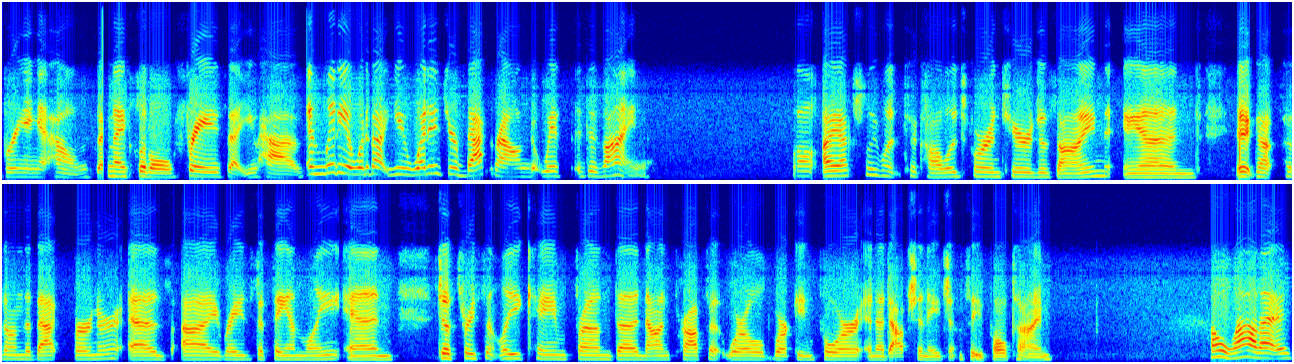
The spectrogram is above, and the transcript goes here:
bringing it home. So nice little phrase that you have. And lydia what about you? What is your background with design? Well i actually went to college for interior design and it got put on the back burner as i raised a family and just recently came from the nonprofit world working for an adoption agency full time Oh wow, that is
